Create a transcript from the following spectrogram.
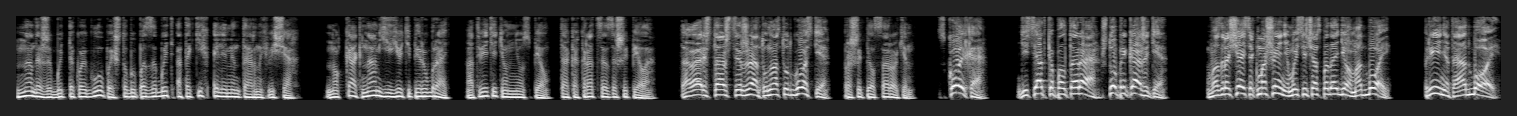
Надо же быть такой глупой, чтобы позабыть о таких элементарных вещах. Но как нам ее теперь убрать?» Ответить он не успел, так как рация зашипела. «Товарищ старший сержант, у нас тут гости!» – прошипел Сорокин. «Сколько?» «Десятка-полтора. Что прикажете?» «Возвращайся к машине, мы сейчас подойдем. Отбой!» «Принято! Отбой!»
